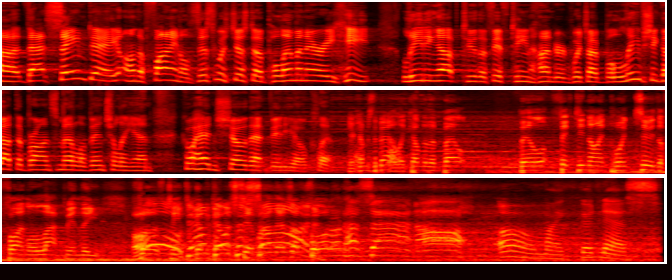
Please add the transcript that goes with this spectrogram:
uh, that same day on the finals. This was just a preliminary heat leading up to the 1500, which I believe she got the bronze medal eventually in. Go ahead and show that video clip. Here comes the bell. Well, they come with the belt. Bill, 59.2, the final lap in the first oh, team. We're going to get a sit round. There's a fall on Hassan. Oh. oh, my goodness.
